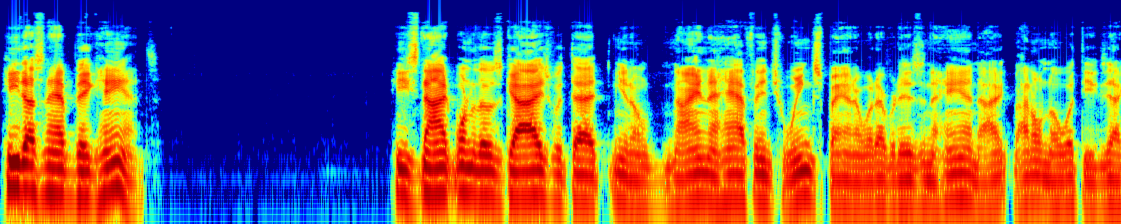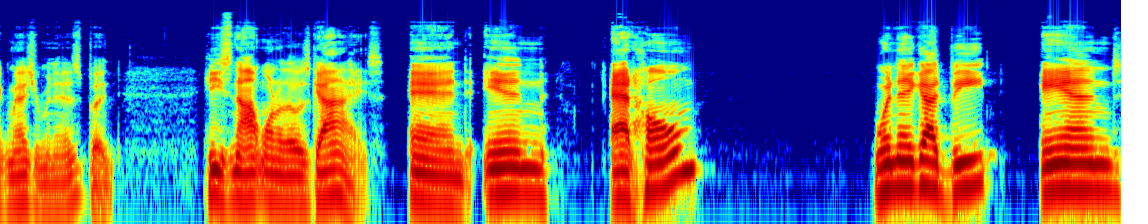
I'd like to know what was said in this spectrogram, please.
he doesn't have big hands. He's not one of those guys with that, you know, nine and a half inch wingspan or whatever it is in the hand. I, I don't know what the exact measurement is, but he's not one of those guys. And in at home, when they got beat, and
